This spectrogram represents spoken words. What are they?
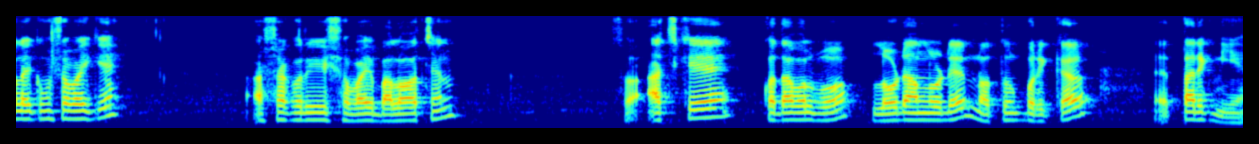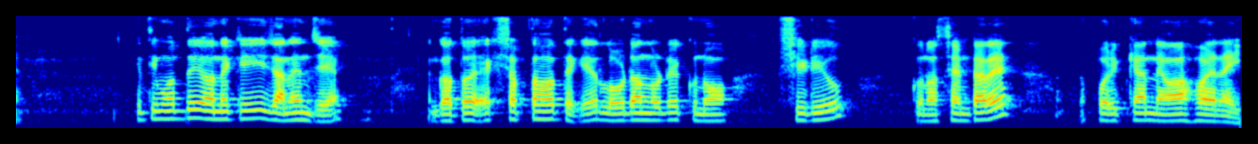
আলাইকুম সবাইকে। আশা করি সবাই ভালো আছেন। সো আজকে কথা বলব লোড আনলোডের নতুন পরীক্ষার তারিখ নিয়ে। ইতিমধ্যে অনেকেই জানেন যে গত এক সপ্তাহ থেকে লোড আনলোডের কোনো শিডিউল কোনো সেন্টারে পরীক্ষা নেওয়া হয় নাই।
